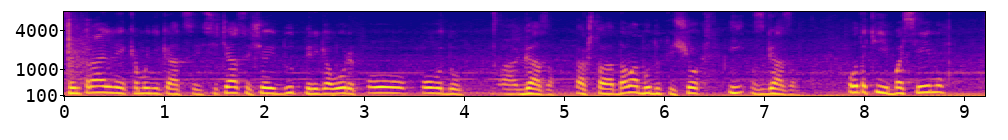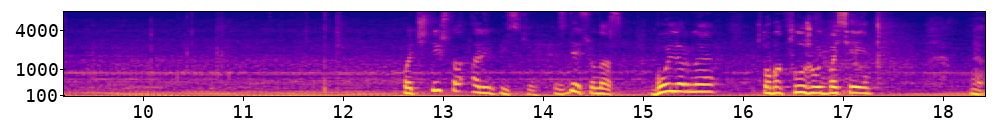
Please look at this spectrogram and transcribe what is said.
центральные коммуникации. Сейчас еще идут переговоры по поводу а, газа. Так что дома будут еще и с газом. Вот такие бассейны. Почти что олимпийские. Здесь у нас бойлерная, чтобы обслуживать бассейн. Нет,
